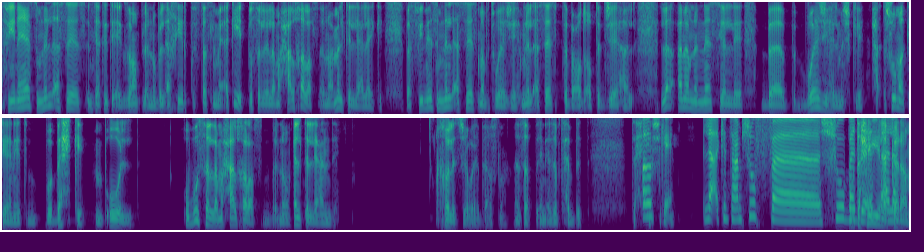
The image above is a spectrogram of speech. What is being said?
في ناس من الأساس أنت أعطيتي اكزامبل إنه بالأخير بتستسلمي أكيد بتصلي لمحل خلص إنه عملت اللي عليك. بس في ناس من الأساس ما بتواجه من الأساس بتبعد أو بتتجاهل. لا أنا من الناس يلي بواجه المشكلة. شو ما كانت بحكي بقول وبوصل لمحل خلص انه قلت اللي عندي. خلص جوابي أصلا إذا يعني إذا بتحب تحكي أوكي. شي. لا كنت عم شوف آه، شو بدي وتحية أسألك لكرم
